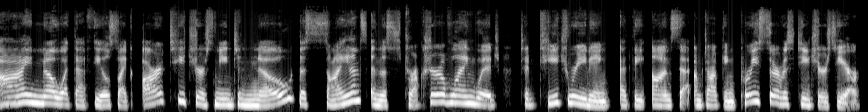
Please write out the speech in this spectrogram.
Mm-hmm. I know what that feels like. Our teachers need to know the science and the structure of language to teach reading at the onset. I'm talking pre service teachers here.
